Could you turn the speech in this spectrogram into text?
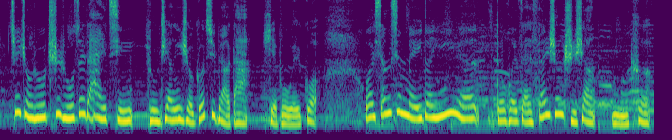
这种如痴如醉的爱情，用这样一首歌曲表达也不为过。我相信每一段姻缘都会在三生石上铭刻。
